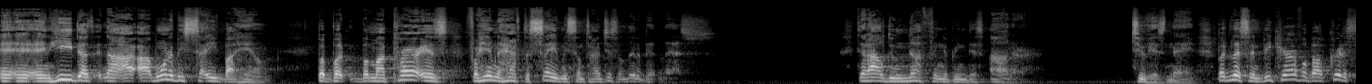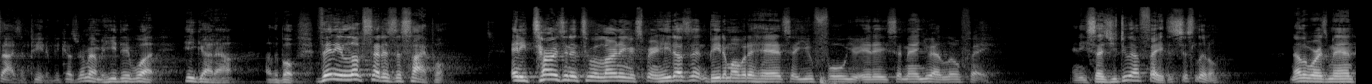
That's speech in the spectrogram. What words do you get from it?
And, and, and he does, now I, I want to be saved by him, but, but, but my prayer is for him to have to save me sometimes just a little bit less. That I'll do nothing to bring dishonor to his name. But listen, be careful about criticizing Peter because remember, he did what? He got out of the boat. Then he looks at his disciple and he turns it into a learning experience. He doesn't beat him over the head, say, You fool, you idiot. He said, Man, you had little faith. And he says, You do have faith, it's just little. In other words, man,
